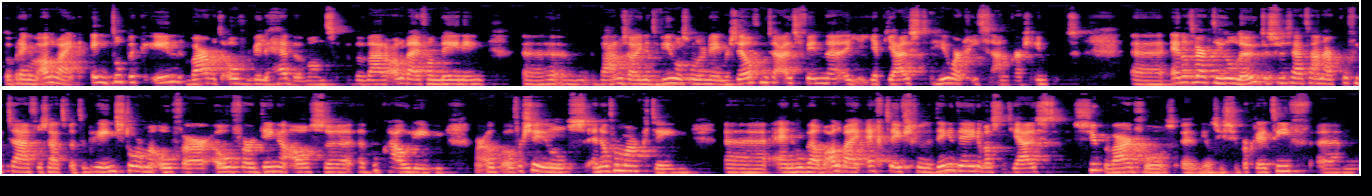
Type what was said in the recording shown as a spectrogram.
dan brengen we allebei één topic in waar we het over willen hebben. Want we waren allebei van mening. Uh, waarom zou je het wiel als ondernemer zelf moeten uitvinden? Je, je hebt juist heel erg iets aan elkaars input. Uh, en dat werkte heel leuk. Dus we zaten aan haar koffietafel zaten we te brainstormen over, over dingen als boekhouding, maar ook over sales en over marketing. En hoewel we allebei echt twee verschillende dingen deden, was het juist super waardevol. Niels is super creatief, um,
